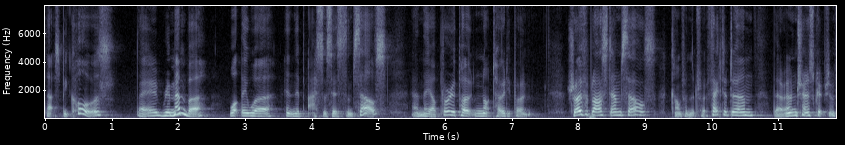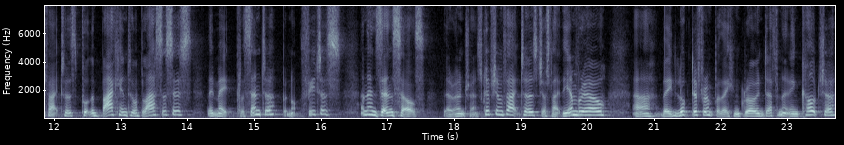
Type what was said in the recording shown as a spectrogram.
That's because they remember what they were in the blastocysts themselves, and they are pluripotent, not totipotent. Trophoblast stem cells come from the trophectoderm, their own transcription factors, put them back into a blastocyst, they make placenta, but not the fetus, and then XEN cells, their own transcription factors, just like the embryo. Uh, they look different, but they can grow indefinitely in culture.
